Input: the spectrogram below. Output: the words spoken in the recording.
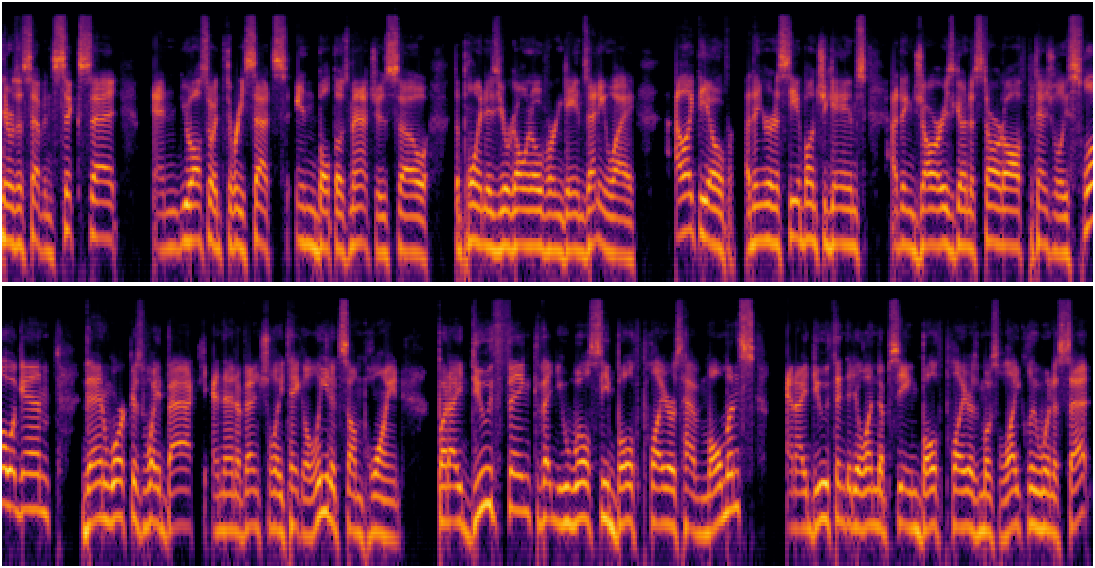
there was a 7 6 set, and you also had three sets in both those matches. So the point is, you were going over in games anyway. I like the over. I think you're going to see a bunch of games. I think Jarry's going to start off potentially slow again, then work his way back, and then eventually take a lead at some point. But I do think that you will see both players have moments, and I do think that you'll end up seeing both players most likely win a set.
